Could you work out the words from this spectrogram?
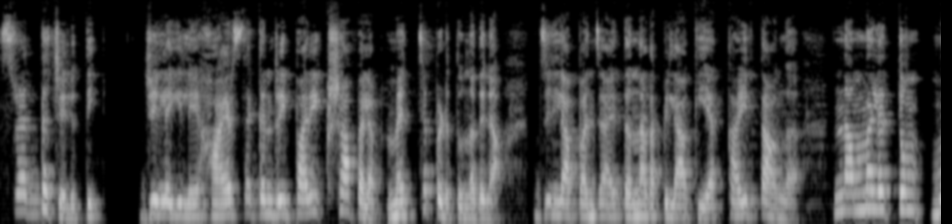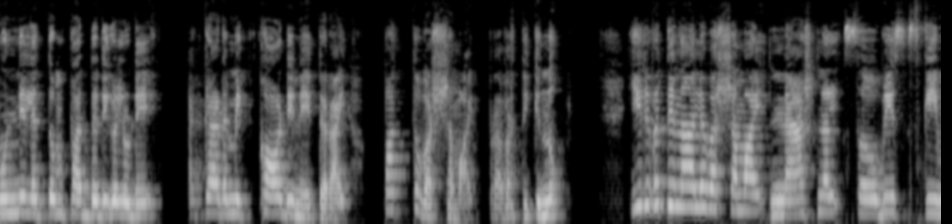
ശ്രദ്ധ ചെലുത്തി. ജില്ലയിലെ ഹയർ സെക്കൻഡറി പരീക്ഷാഫലം മെച്ചപ്പെടുത്തുന്നതിന് ജില്ലാ പഞ്ചായത്ത് നടപ്പിലാക്കിയ കൈത്താങ് നമ്മളെത്തും മുന്നിലെത്തും പദ്ധതികളുടെ അക്കാഡമിക് കോർഡിനേറ്ററായി പത്തു വർഷമായി പ്രവർത്തിക്കുന്നു. ഇരുപത്തിനാല് വർഷമായി നാഷണൽ സർവീസ് സ്കീം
